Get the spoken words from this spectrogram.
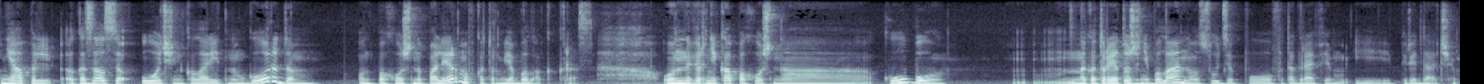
Неаполь оказался очень колоритным городом. Он похож на Палермо, в котором я была как раз. Он наверняка похож на Кубу, на которой я тоже не была, но судя по фотографиям и передачам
